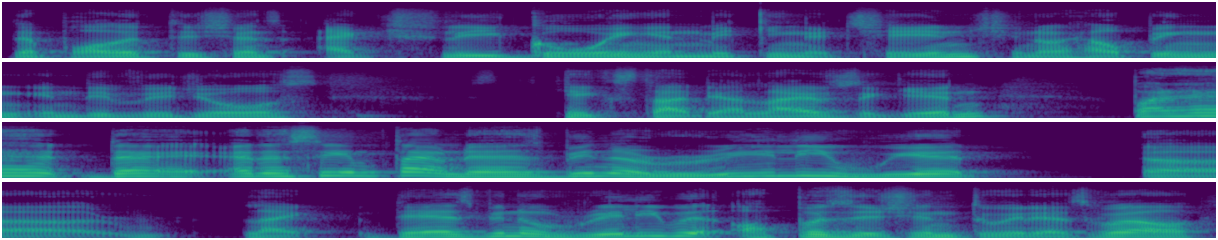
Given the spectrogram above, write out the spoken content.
the politicians actually going and making a change. You know, helping individuals kickstart their lives again. But at the, at the same time, there has been a really weird, uh, like there has been a really weird opposition to it as well,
